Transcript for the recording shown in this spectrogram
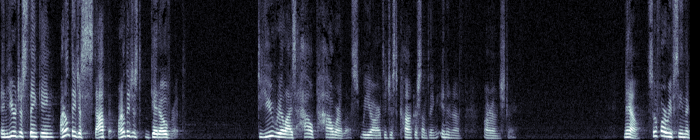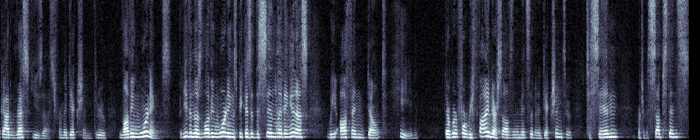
and you're just thinking, why don't they just stop it? Why don't they just get over it? Do you realize how powerless we are to just conquer something in and of our own strength? Now, so far we've seen that God rescues us from addiction through loving warnings. But even those loving warnings, because of the sin living in us, we often don't heed. Therefore, we find ourselves in the midst of an addiction to, to sin or to a substance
